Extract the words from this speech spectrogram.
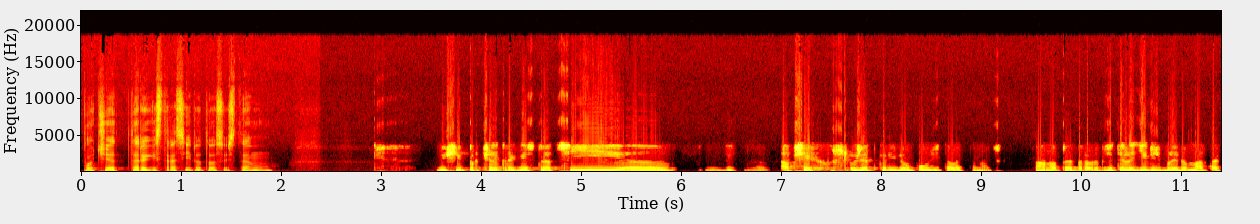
počet registrací do toho systému? Vyšší počet registrací a všech služeb, které jdou použít elektronicky. Ano, to je pravda. Protože ty lidi, když byli doma, tak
